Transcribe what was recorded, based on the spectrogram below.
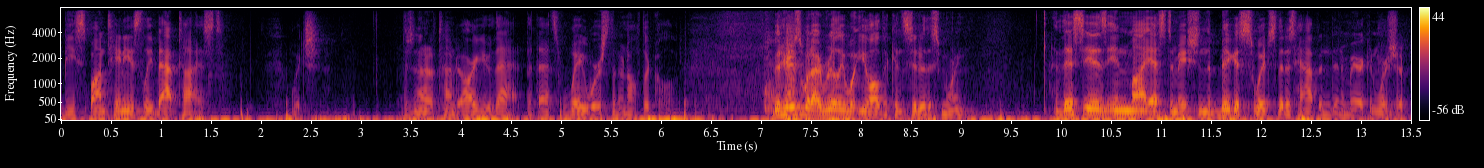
be spontaneously baptized, which there's not enough time to argue that, but that's way worse than an altar call. But here's what I really want you all to consider this morning. This is, in my estimation, the biggest switch that has happened in American worship.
